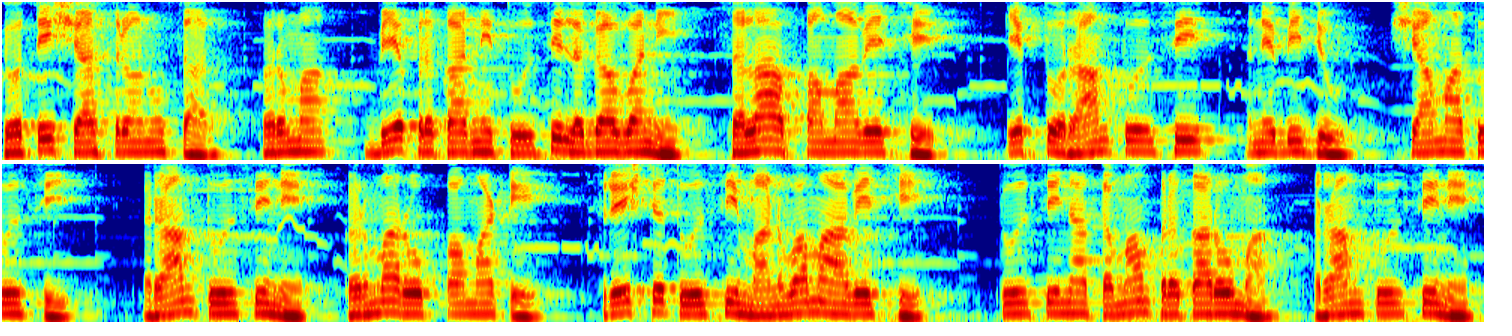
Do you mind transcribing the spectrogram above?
જ્યોતિષશાસ્ત્ર અનુસાર ઘરમાં બે પ્રકારની તુલસી લગાવવાની સલાહ આપવામાં આવે છે. એક તો રામ તુલસી અને બીજું શ્યામા તુલસી. રામ તુલસીને ઘરમાં રોપવા માટે શ્રેષ્ઠ તુલસી માનવામાં આવે છે. તુલસીના તમામ પ્રકારોમાં રામ તુલસીને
